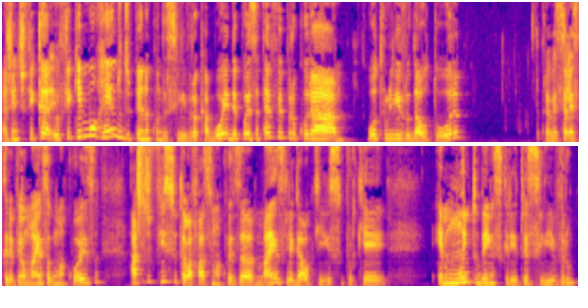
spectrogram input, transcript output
A gente fica, eu fiquei morrendo de pena quando esse livro acabou e depois até fui procurar outro livro da autora para ver se ela escreveu mais alguma coisa. Acho difícil que ela faça uma coisa mais legal que isso, porque é muito bem escrito esse livro.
